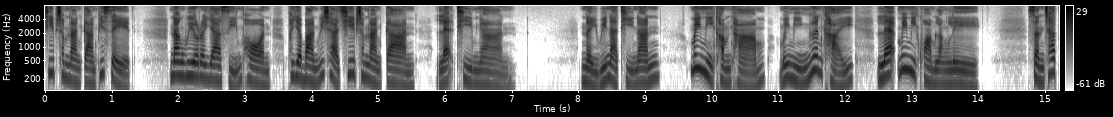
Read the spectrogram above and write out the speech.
ชีพชำนาญการพิเศษ นางวีรยาศีลพร พยาบาลวิชาชีพชำนาญการ และทีมงาน ในวินาทีนั้น ไม่มีคำถาม ไม่มีเงื่อนไข และไม่มีความลังเล สัญชาต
